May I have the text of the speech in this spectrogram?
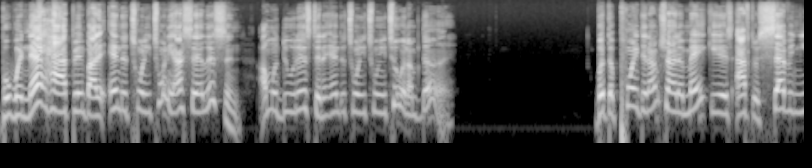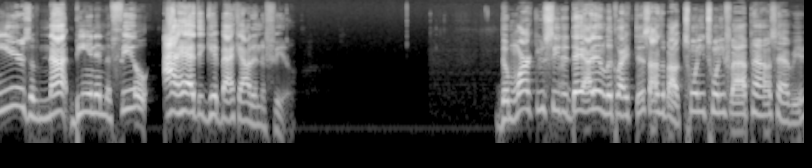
But when that happened by the end of 2020, I said, listen, I'm going to do this to the end of 2022 and I'm done. But the point that I'm trying to make is after seven years of not being in the field, I had to get back out in the field. The mark you see today, I didn't look like this. I was about 20, 25 pounds heavier.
